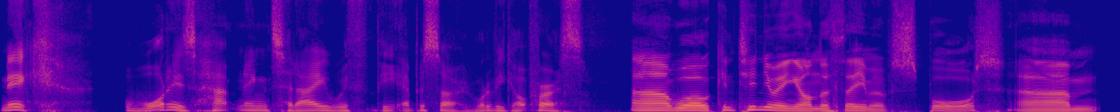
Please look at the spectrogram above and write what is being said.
Nick, what is happening today with the episode? What have you got for us? Uh, well, continuing on the theme of sport, um,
